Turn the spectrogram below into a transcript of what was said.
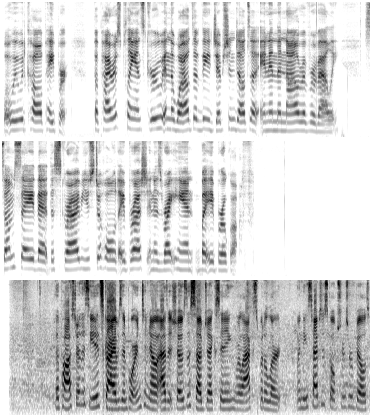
what we would call paper. Papyrus plants grew in the wilds of the Egyptian delta and in the Nile River Valley. Some say that the scribe used to hold a brush in his right hand, but it broke off. The posture of the seated scribe is important to note as it shows the subject sitting relaxed but alert. When these types of sculptures were built,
